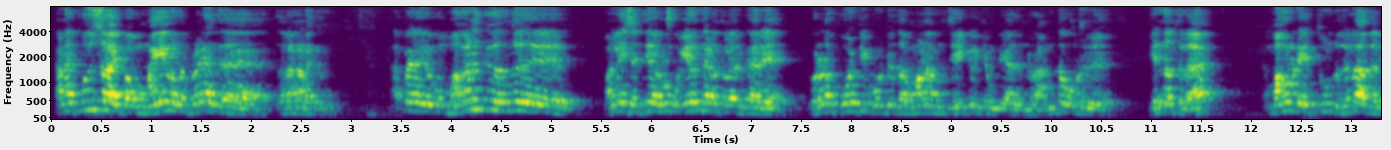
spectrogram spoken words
ஆனால் புதுசாக இப்போ அவங்க மையம் வந்த பின்னாடி அந்த இதெல்லாம் நடக்குது. அப்போ மகனுக்கு வந்து மல்லை சத்யா அவர்கள் உயர்ந்த இடத்துல இருக்காரு. இவரோட போட்டி போட்டு தம்மான வந்து ஜெயிக்க வைக்க முடியாதுன்ற அந்த ஒரு எண்ணத்தில் மகனுடைய தூண்டுதல் அதை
